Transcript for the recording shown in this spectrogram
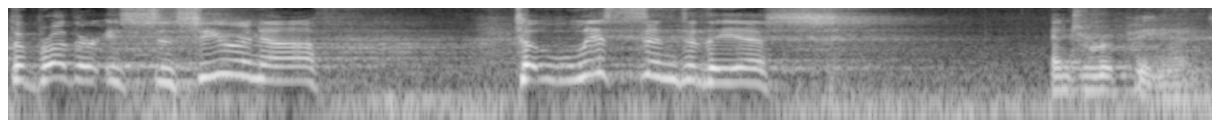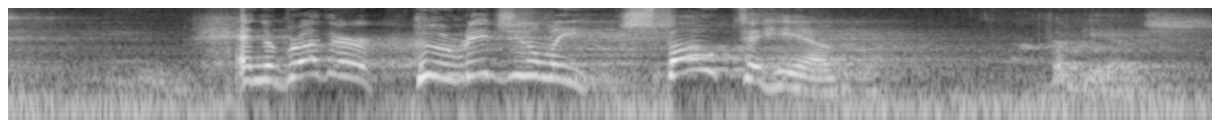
The brother is sincere enough to listen to this and to repent. And the brother who originally spoke to him forgives.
